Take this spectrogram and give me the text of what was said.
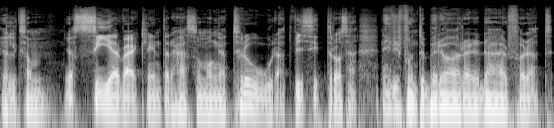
jag, liksom, jag ser verkligen inte det här som många tror, att vi sitter och säger nej vi får inte beröra det där för att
